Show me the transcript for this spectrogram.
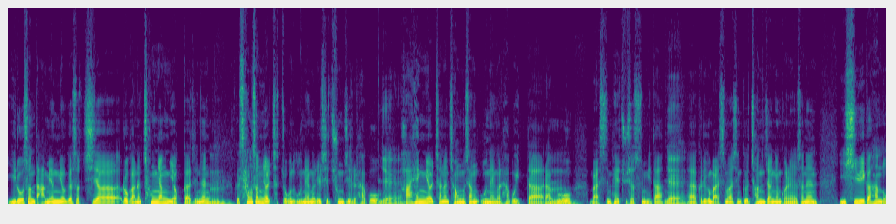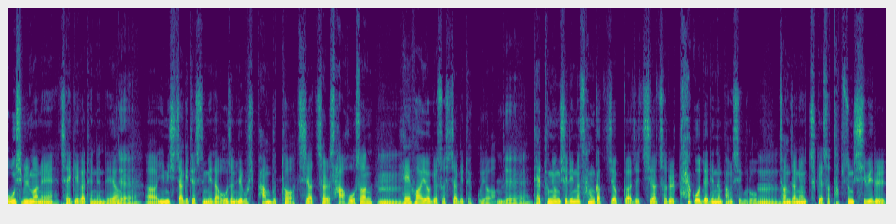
1호선 남영역에서 지하로 가는 청량리 역까지는 음. 그 상선 열차 쪽은 운행을 일시 중지를 하고 예. 하행 열차는 정상 운행을 하고 있다라고 말씀해 주셨습니다. 음. 예. 아, 그리고 말씀하신 그 전장현 관련해서는 이 시위가 한 50일 만에 재개가 됐는데요. 예. 아, 이미 시작이 됐습니다. 오전 7시 반부터 지하철 4호선 음. 해화역에서 시작이 됐고요. 예. 대통령실이 있는 삼각 지역까지 지하철을 타고 내리는 방식으로 음. 전장현 측에서 탑승 시위를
